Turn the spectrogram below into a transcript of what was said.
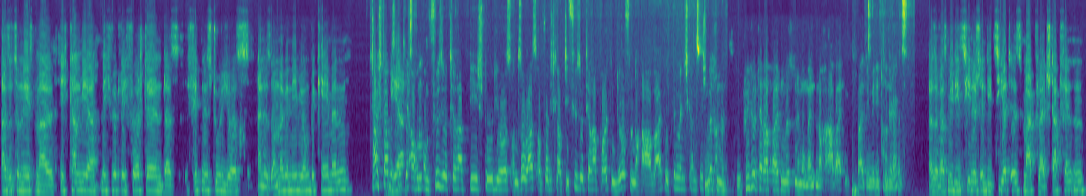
Also zunächst mal, ich kann mir nicht wirklich vorstellen, dass Fitnessstudios eine Sondergenehmigung bekämen. Ja, ich glaube, es geht ja auch um, um Physiotherapiestudios und sowas, obwohl ich glaube, die Physiotherapeuten dürfen noch arbeiten. Ich bin mir nicht ganz sicher. Müssen, die Physiotherapeuten müssen im Moment noch arbeiten, weil sie medizinisch okay. sind. Also was medizinisch indiziert ist, mag vielleicht stattfinden,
